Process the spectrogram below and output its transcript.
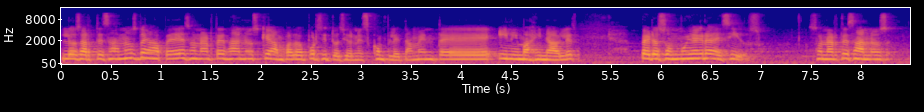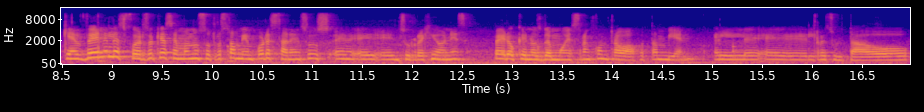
Los artesanos de APD son artesanos que han pasado por situaciones completamente inimaginables, pero son muy agradecidos son artesanos que ven el esfuerzo que hacemos nosotros también por estar en sus, en, sus regiones, pero que nos demuestran con trabajo también. El, el resultado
